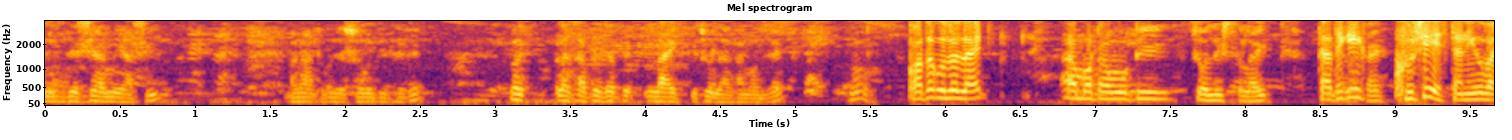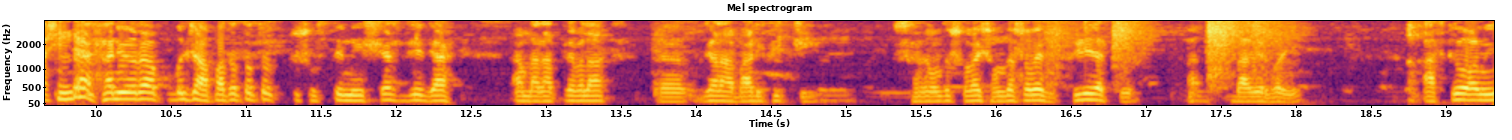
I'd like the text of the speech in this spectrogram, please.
নির্দেশে আমি আসি বানাট পূজা সমিতি থেকে। এলাকাতে যাতে লাইট কিছু লাগানো যায়। কতগুলো লাইট আর মোটামুটি চল্লিশটা লাইট তাতে কি খুশি স্থানীয় বাসিন্দা? হ্যাঁ স্থানীয়রা বলছে আপাতত তো একটু স্বস্তির নিঃশ্বাস যে যা আমরা রাত্রেবেলা যারা বাড়ি ফিরছি সাধারণত সবাই সন্ধ্যার সময় ফিরে যাচ্ছে বাঘের ভয়ে আজকেও আমি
